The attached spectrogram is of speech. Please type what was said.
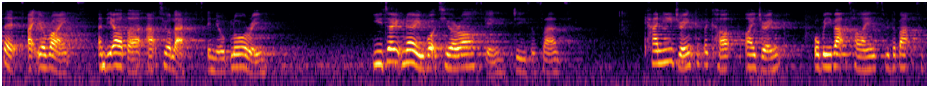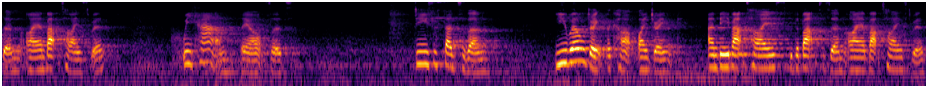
sit at your right and the other at your left in your glory. You don't know what you are asking, Jesus said. Can you drink the cup I drink, or be baptized with the baptism I am baptized with? We can, they answered. Jesus said to them, You will drink the cup I drink, and be baptized with the baptism I am baptized with.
